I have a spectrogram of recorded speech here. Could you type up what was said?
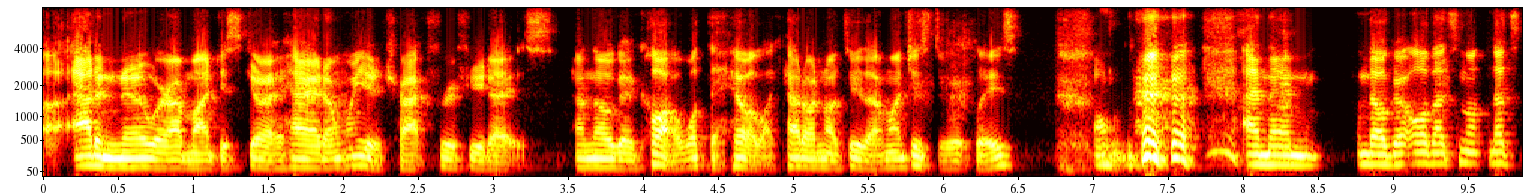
uh, out of nowhere, I might just go, "Hey, I don't want you to track for a few days," and they'll go, "Kyle, what the hell? Like, how do I not do that? I might just do it, please." and then and they'll go, "Oh, that's not that's,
